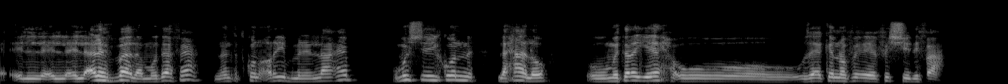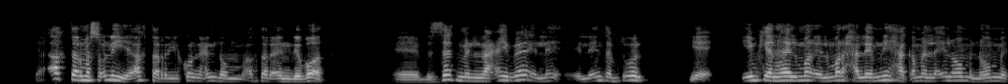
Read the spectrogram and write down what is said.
ال ال الألف باء لمدافع إن أنت تكون قريب من اللاعب ومش يكون لحاله ومتريح وزي كأنه في فيش دفاع. أكثر مسؤولية أكثر يكون عندهم أكثر انضباط آه، بالذات من اللعيبة اللي, اللي أنت بتقول يمكن هاي المرحلة منيحة كمان لهم إن هم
